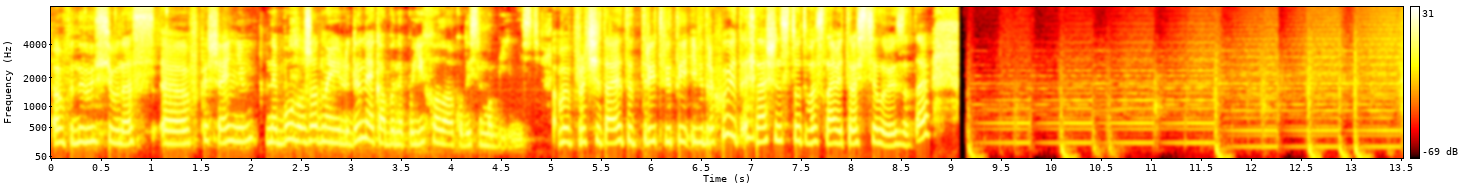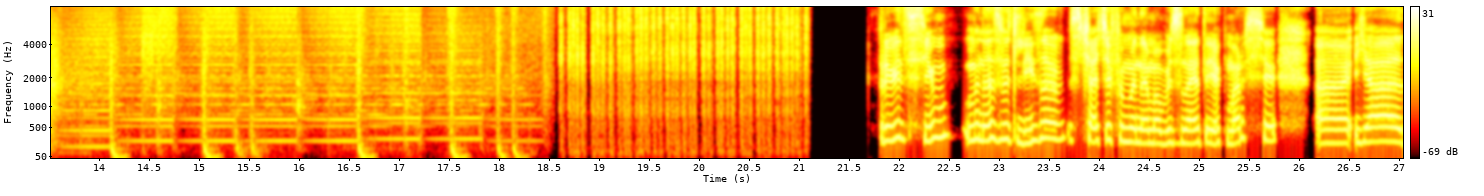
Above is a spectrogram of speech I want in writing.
опинилися у нас е, в кишені. Не було жодної людини, яка би не поїхала кудись на мобільність. Ви прочитаєте три твіти і відрахуєте. Наш інститут вас навіть розцілує за те. Привіт всім! Мене звуть Ліза. З чатів ви мене, мабуть, знаєте як Мерсі. Е, я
